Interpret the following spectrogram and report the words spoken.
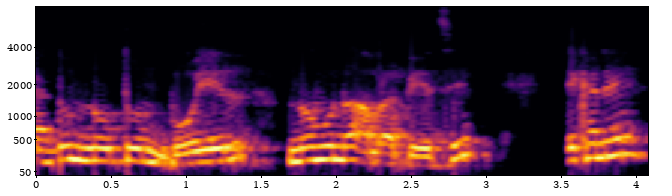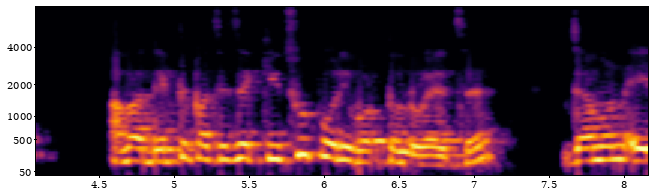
একদম নতুন বইয়ের নমুনা আমরা পেয়েছি। এখানে আমরা দেখতে পাচ্ছি যে কিছু পরিবর্তন রয়েছে। যেমন এই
